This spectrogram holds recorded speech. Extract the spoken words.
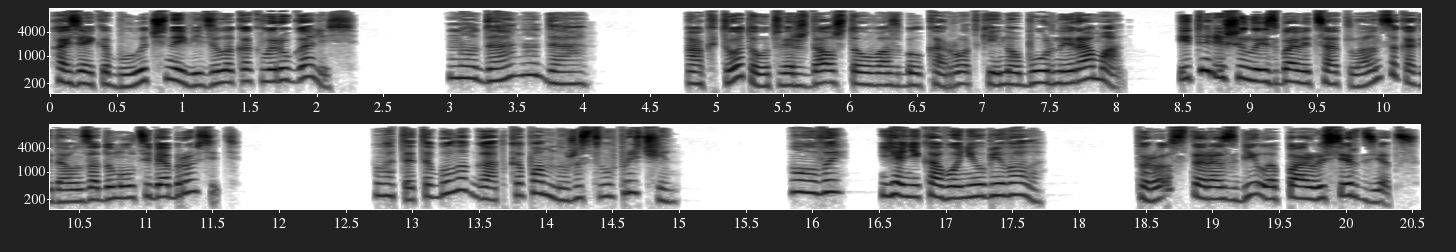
«Хозяйка булочной видела, как вы ругались». «Ну да, ну да». «А кто-то утверждал, что у вас был короткий, но бурный роман, и ты решила избавиться от Ланса, когда он задумал тебя бросить». Вот это было гадко по множеству причин. Увы, я никого не убивала. Просто разбила пару сердец».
